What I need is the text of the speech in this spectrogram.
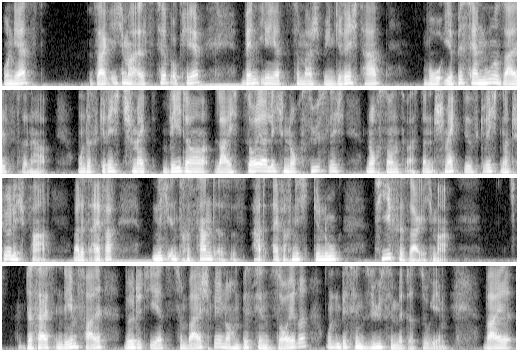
und jetzt sage ich immer als Tipp, okay, wenn ihr jetzt zum Beispiel ein Gericht habt, wo ihr bisher nur Salz drin habt und das Gericht schmeckt weder leicht säuerlich noch süßlich noch sonst was, dann schmeckt dieses Gericht natürlich fad, weil es einfach nicht interessant ist. Es hat einfach nicht genug Tiefe, sage ich mal. Das heißt, in dem Fall würdet ihr jetzt zum Beispiel noch ein bisschen Säure und ein bisschen Süße mit dazugeben. Weil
